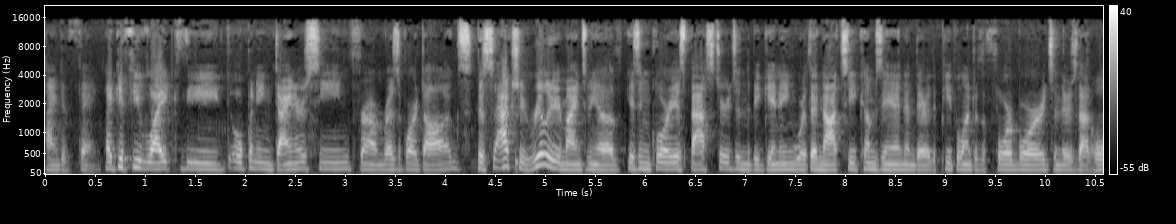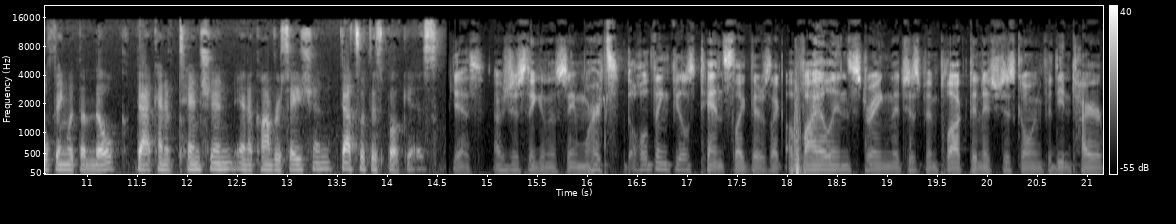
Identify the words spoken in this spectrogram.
kind of thing. Like if you like the opening diner scene from Reservoir Dogs, this actually really reminds me of is Inglourious Basterds in the beginning where the Nazi comes in and they're the people under the floorboards and there's that whole thing with the milk, that kind of tension in a conversation. That's what this book is. Yes, I was just thinking the same words. The whole thing feels tense, like there's like a violin string that's just been plucked and it's just going for the entire.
